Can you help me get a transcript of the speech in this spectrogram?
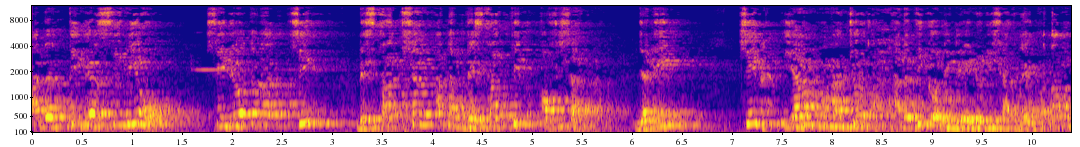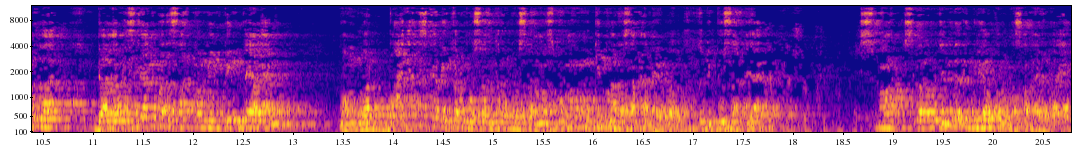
ada tiga CDO. CDO itu adalah Chief Destruction atau Destructive Officer. Jadi Chief yang menghancurkan. Ada tiga di Indonesia. Yang pertama adalah dalam Iskan pada saat memimpin PLN membuat banyak sekali terobosan-terobosan. Mas Momon mungkin merasakan ya waktu itu di pusat ya. Smart segala macam dari beliau kalau masalah ya Pak ya.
